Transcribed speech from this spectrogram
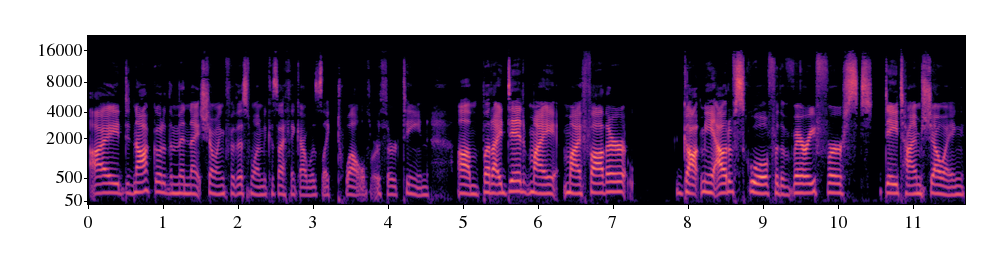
I did not go to the midnight showing for this one because I think I was like 12 or 13. Um, but I did my my father got me out of school for the very first daytime showing.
